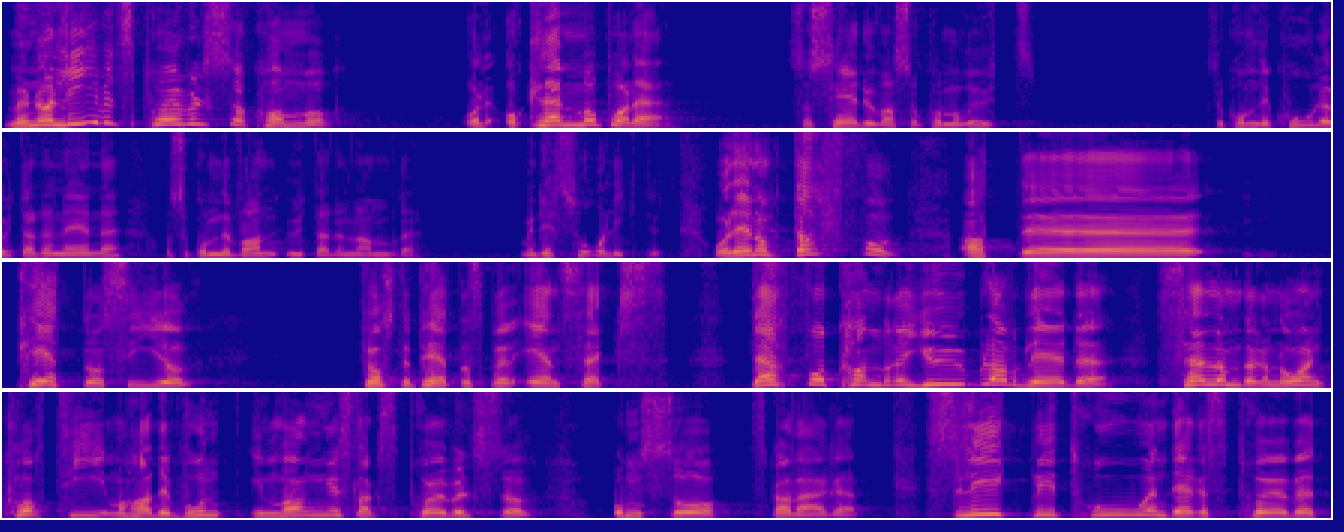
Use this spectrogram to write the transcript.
Men når livets prøvelser kommer og, og klemmer på det, så ser du hva som kommer ut. Så kom det cola ut av den ene, og så kom det vann ut av den andre. Men det så likt ut. Og det er nok derfor at eh, Peter sier 1. Peters brev 1,6.: Derfor kan dere juble av glede, selv om dere nå en kort tid må ha det vondt i mange slags prøvelser, om så skal være. Slik blir troen deres prøvet.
